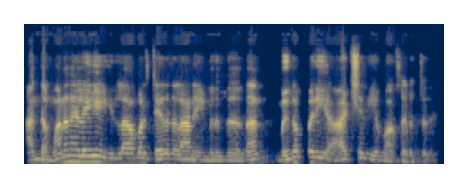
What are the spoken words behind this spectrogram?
அந்த மனநிலையே இல்லாமல் தேர்தல் ஆணையம் இருந்ததுதான் மிகப்பெரிய ஆச்சரியமாக இருந்தது.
